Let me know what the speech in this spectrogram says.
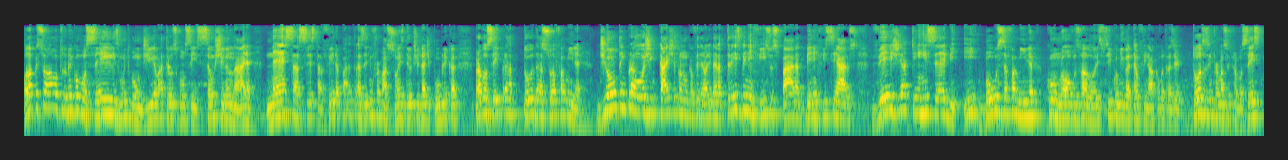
Olá pessoal, tudo bem com vocês? Muito bom dia, Matheus Conceição chegando na área nessa sexta-feira para trazer informações de utilidade pública para você e para toda a sua família. De ontem para hoje, Caixa Econômica Federal libera três benefícios para beneficiários. Veja quem recebe e Bolsa Família com novos valores. Fique comigo até o final que eu vou trazer todas as informações para vocês.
